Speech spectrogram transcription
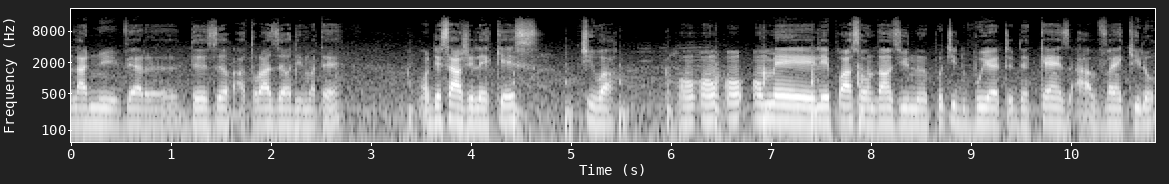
la nuit vers 2h à 3h du matin. On décharge les caisses, tu vois. On, met les poissons dans une petite bouillette de 15 à 20 kilos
